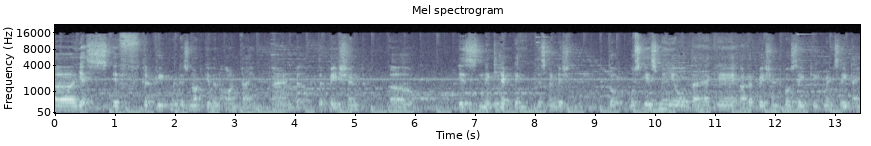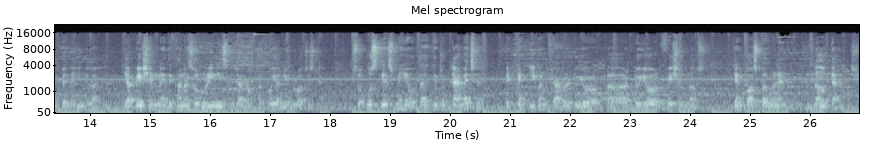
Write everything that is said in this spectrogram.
Uh, yes, if the treatment is not given on time and the patient uh, is neglecting this condition, तो उस केस में ये होता है कि अगर पेशेंट को सही ट्रीटमेंट सही टाइम पे नहीं मिला या पेशेंट ने दिखाना ज़रूरी नहीं समझा डॉक्टर को या न्यूरोलॉजिस्ट को सो so, उस केस में ये होता है कि जो डैमेज है it can even travel to your to your facial nerves can cause permanent nerve damage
